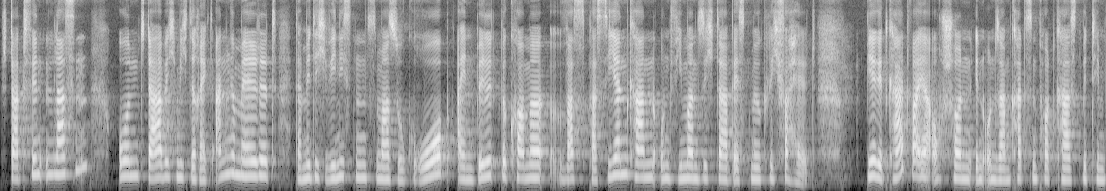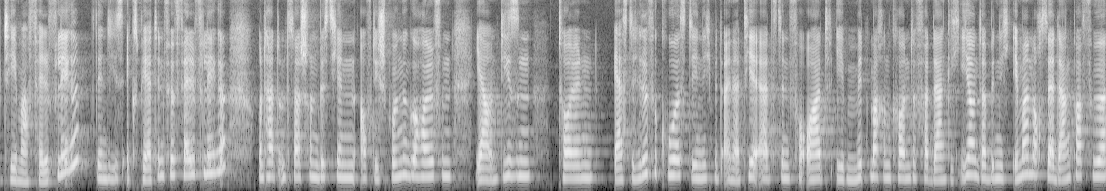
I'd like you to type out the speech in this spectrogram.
stattfinden lassen. Und da habe ich mich direkt angemeldet, damit ich wenigstens mal so grob ein Bild bekomme, was passieren kann und wie man sich da bestmöglich verhält. Birgit Kart war ja auch schon in unserem Katzenpodcast mit dem Thema Fellpflege, denn die ist Expertin für Fellpflege und hat uns da schon ein bisschen auf die Sprünge geholfen. Ja, und diesen tollen Erste-Hilfe-Kurs, den ich mit einer Tierärztin vor Ort eben mitmachen konnte, verdanke ich ihr. Und da bin ich immer noch sehr dankbar für,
